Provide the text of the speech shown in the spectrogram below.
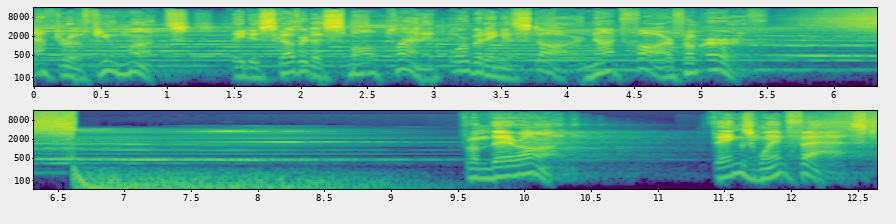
After a few months, they discovered a small planet orbiting a star not far from Earth. From there on, things went fast.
